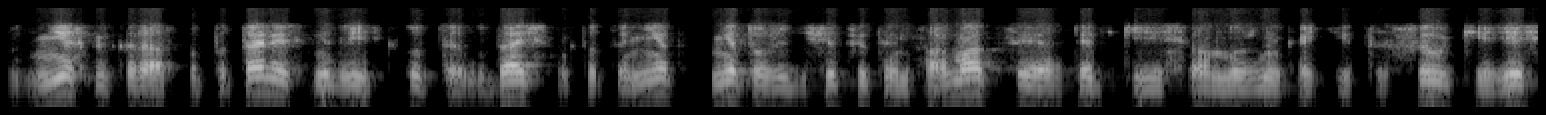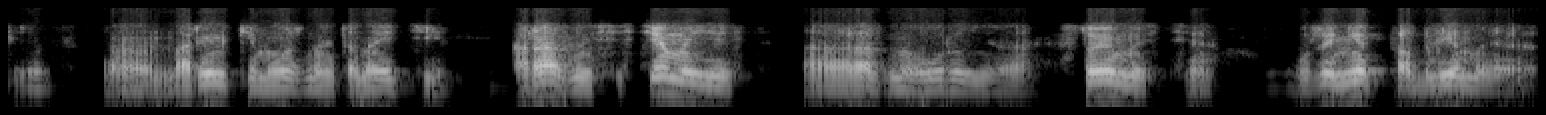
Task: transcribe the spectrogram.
несколько раз попытались внедрить, кто-то удачно, кто-то нет. Нет уже дефицита информации. Опять-таки, если вам нужны какие-то ссылки, референс, э, на рынке можно это найти. Разные системы есть, э, разного уровня стоимости. уже нет проблемы э,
